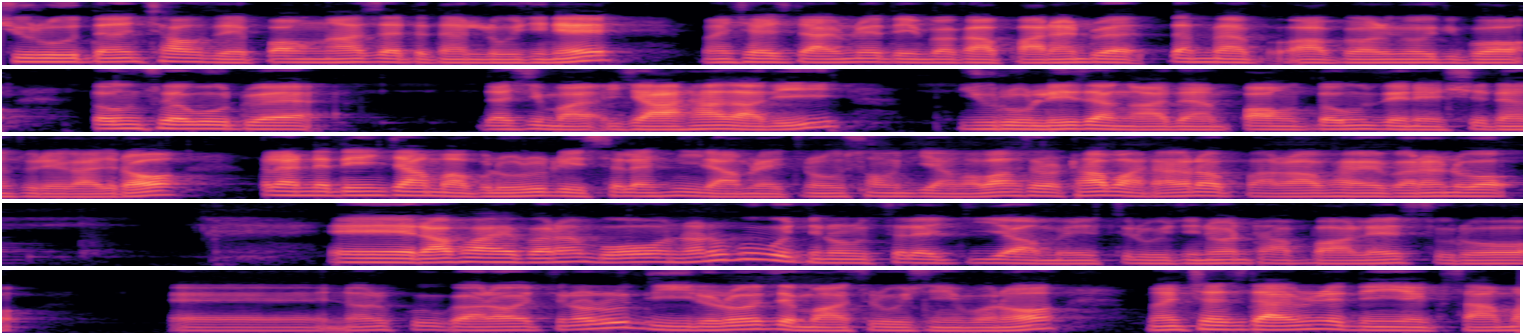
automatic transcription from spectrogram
ယူရိုတန်း60ပေါင်50တန်းလိုချင်တယ်မန်ချက်စတာယူနိုက်တက်ဘက်ကဘာဒန်အတွက်သတ်မှတ်ဘောလုံးဒီပေါ့သုံးဆွဲဖို့အတွက်လက်ရှိမှာယာထားတာဒီယူရို45တန်းပေါင်30နဲ့8တန်းဆိုတဲ့ကကြတော့ ကလပ်နှစ်တင်းကြမှာဘလို့လို့တွေဆက်လက်ညှိလာမလဲကျွန်တော်စောင့်ကြည့်ရမှာပါဆိုတော့ထားပါဒါကတော့ရာဖာယယ်ဘာဒန်တော့အဲရာဖာယယ်ဘာဒန်ပေါ့နောက်တစ်ခုကိုကျွန်တော်တို့ဆက်လက်ကြည့်ရမယ်ဆိုလို့ကျွန်တော်ဒါပါလဲဆိုတော့အဲနောက်တစ်ခုကတော့ကျွန်တော်တို့ဒီလောလောဆယ်မှာဆိုလို့ရှိရင်ပေါ့နော်မန်ချက်စတာယူနိုက်တက်ရဲ့ကစားမ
